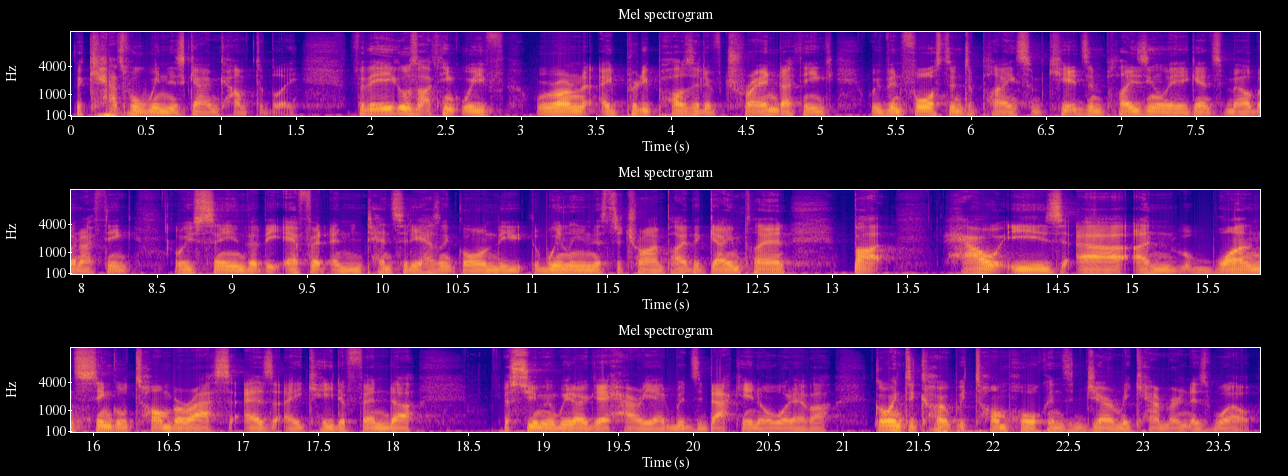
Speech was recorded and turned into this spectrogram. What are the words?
the Cats will win this game comfortably. For the Eagles, I think we've we're on a pretty positive trend. I think we've been forced into playing some kids, and pleasingly against Melbourne, I think we've seen that the effort and intensity hasn't gone, the, the willingness to try and play the game plan. But how is uh, one single Tom Barrass as a key defender? Assuming we don't get Harry Edwards back in or whatever, going to cope with Tom Hawkins and Jeremy Cameron as well.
